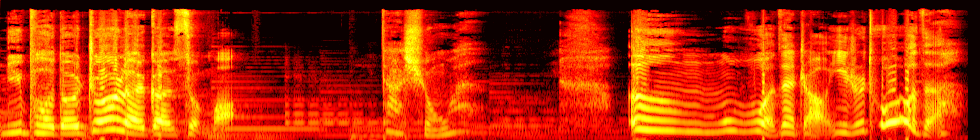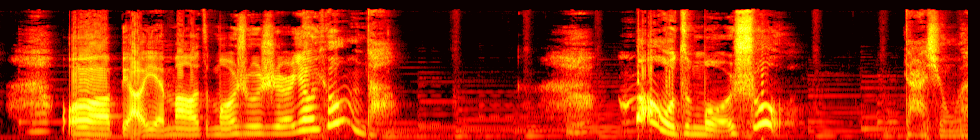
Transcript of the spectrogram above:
你跑到这儿来干什么？大熊问。“嗯，我在找一只兔子，我表演帽子魔术时要用的。”帽子魔术？大熊问。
